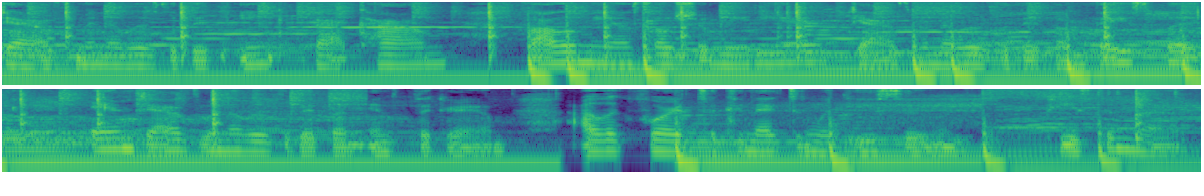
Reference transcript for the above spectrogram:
jasmineelizabethinc.com. Follow me on social media, Jasmine Elizabeth on Facebook and Jasmine Elizabeth on Instagram. I look forward to connecting with you soon. Peace and love.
